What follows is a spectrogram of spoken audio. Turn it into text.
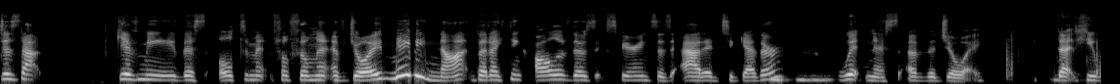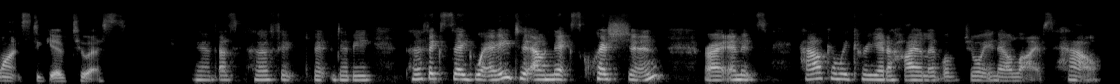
does that give me this ultimate fulfillment of joy? Maybe not, but I think all of those experiences added together Mhm. witness of the joy that He wants to give to us. Yeah, that's perfect, Debbie. Perfect segue to our next question, right? And it's how can we create a higher level of joy in our lives? How,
